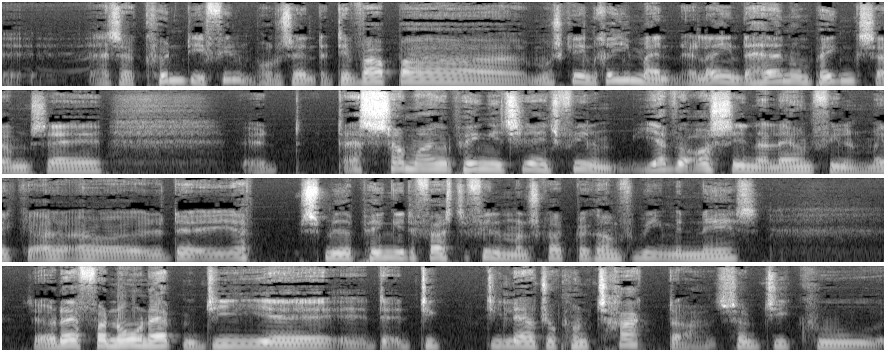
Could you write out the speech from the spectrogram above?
øh, altså køndige filmproducenter. Det var bare måske en rigmand, eller en, der havde nogle penge, som sagde, øh, der er så mange penge i italiensk film, jeg vil også ind og lave en film. Ikke? Og, og der, jeg smider penge i det første film, man skal der komme forbi min næse. Det var derfor, nogle af dem, de, de, de, de lavede jo kontrakter, som de kunne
